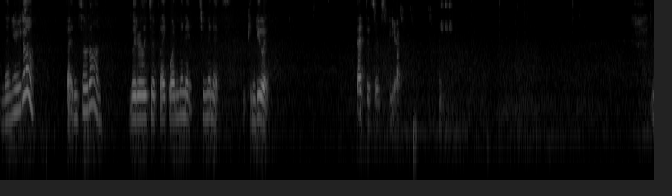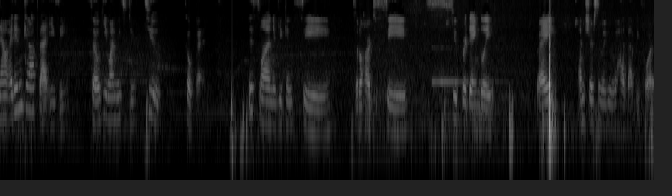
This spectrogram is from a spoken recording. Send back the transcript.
and then here you go, button sewed on. Literally took like one minute, two minutes. You can do it. That deserves beer. Now, I didn't get off that easy, so he wanted me to do two coat buttons. This one, if you can see, it's a little hard to see, super dangly, right? I'm sure some of you have had that before.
